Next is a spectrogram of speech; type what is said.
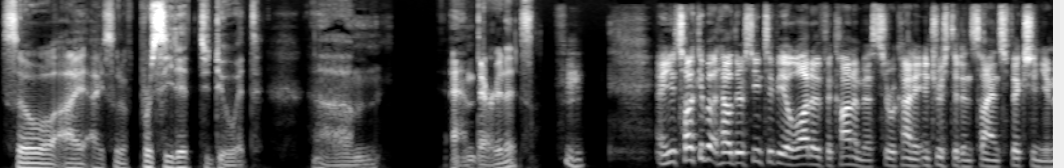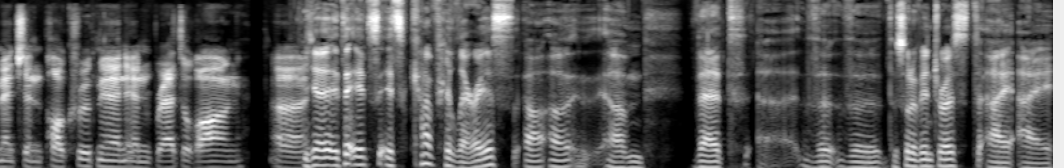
So I, I sort of proceeded to do it. Um, and there it is. And you talk about how there seem to be a lot of economists who are kind of interested in science fiction. You mentioned Paul Krugman and Brad DeLong. Uh, yeah, it, it's it's kind of hilarious uh, uh, um, that uh, the the the sort of interest I I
